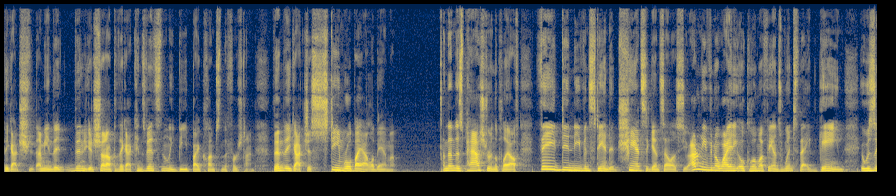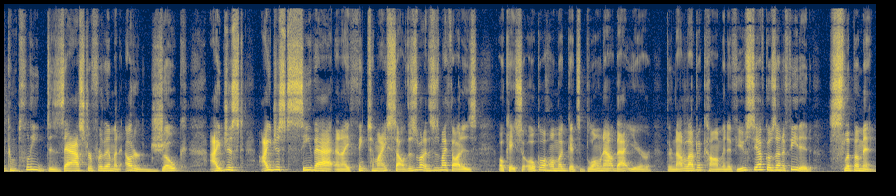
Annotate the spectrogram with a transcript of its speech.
They got, sh- I mean, they didn't get shut out, but they got convincingly beat by Clemson the first time. Then they got just steamrolled by Alabama. And then this past year in the playoff, they didn't even stand a chance against LSU. I don't even know why any Oklahoma fans went to that game. It was a complete disaster for them, an utter joke. I just I just see that and I think to myself, this is what this is my thought is okay, so Oklahoma gets blown out that year. They're not allowed to come, and if UCF goes undefeated, slip them in.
